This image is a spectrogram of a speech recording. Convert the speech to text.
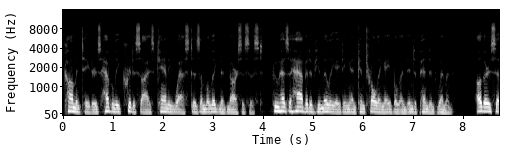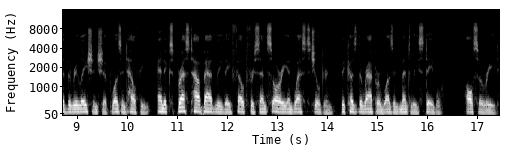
commentators heavily criticized Kanye West as a malignant narcissist who has a habit of humiliating and controlling able and independent women. Others said the relationship wasn't healthy and expressed how badly they felt for Censori and West's children because the rapper wasn't mentally stable. Also read.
